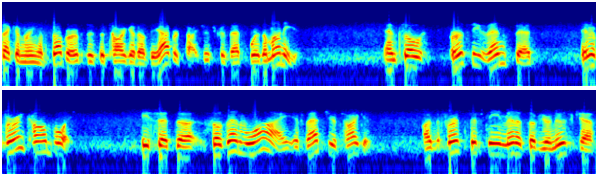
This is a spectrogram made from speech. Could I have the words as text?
second ring of suburbs is the target of the advertisers because that's where the money is. And so Ursi then said, in a very calm voice, he said, uh, So then why, if that's your target, are the first 15 minutes of your newscast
